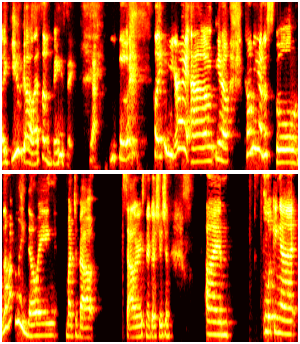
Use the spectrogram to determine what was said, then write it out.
Like, you go. That's amazing. Yeah. So, like, here I am, you know, coming out of school, not really knowing much about salaries negotiation. I'm looking at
